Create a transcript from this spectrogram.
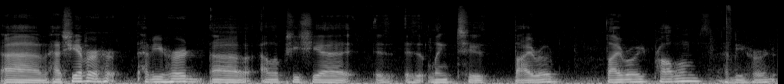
um, has she ever heard? Have you heard uh, alopecia? Is is it linked to thyroid thyroid problems? Have you heard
